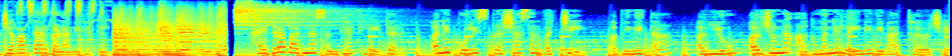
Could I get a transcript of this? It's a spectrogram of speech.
જવાબદાર ગણાવી હતી. હૈદરાબાદના સંધ્યા થિયેટર અને પોલીસ પ્રશાસન વચ્ચે અભિનેતા અલ્લુ અર્જુનના આગમનને લઈને વિવાદ થયો છે.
